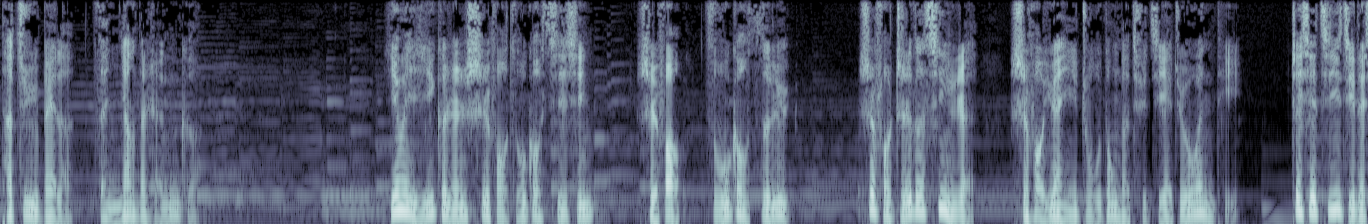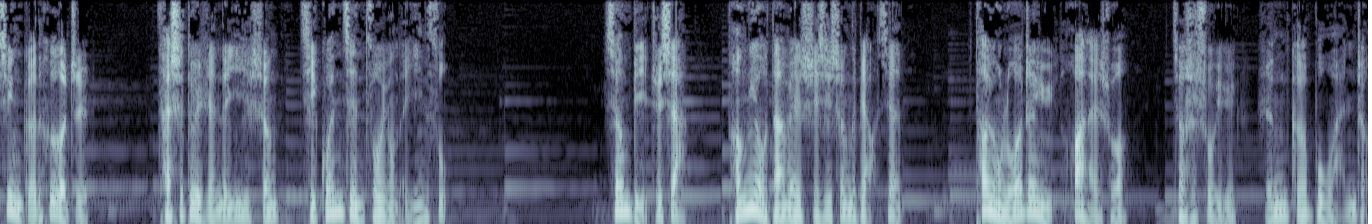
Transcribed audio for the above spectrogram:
他具备了怎样的人格？因为一个人是否足够细心，是否足够自律，是否值得信任，是否愿意主动的去解决问题，这些积极的性格的特质，才是对人的一生起关键作用的因素。相比之下。朋友单位实习生的表现，套用罗振宇的话来说，就是属于人格不完整。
